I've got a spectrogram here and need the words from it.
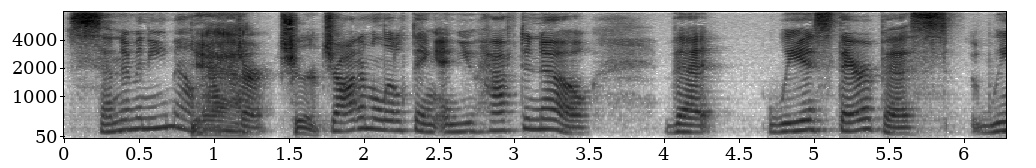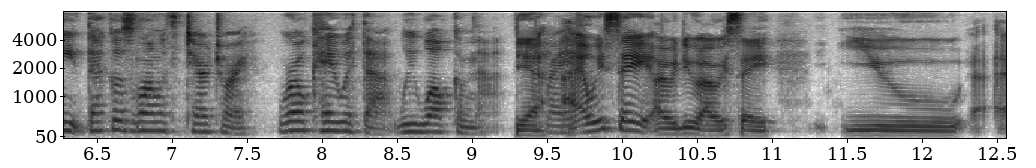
send them an email Yeah, after. sure. Jot them a little thing. And you have to know that we as therapists, we that goes along with the territory. We're okay with that. We welcome that. Yeah, right? I always say, I would do. I always say, you. I,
